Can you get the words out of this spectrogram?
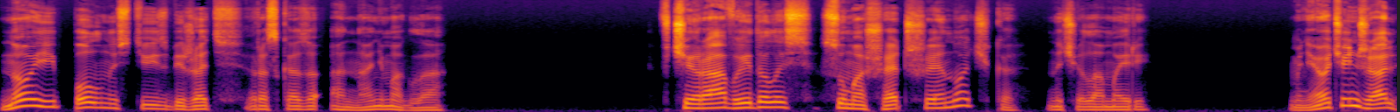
Но и полностью избежать рассказа она не могла. «Вчера выдалась сумасшедшая ночка», — начала Мэри. «Мне очень жаль.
